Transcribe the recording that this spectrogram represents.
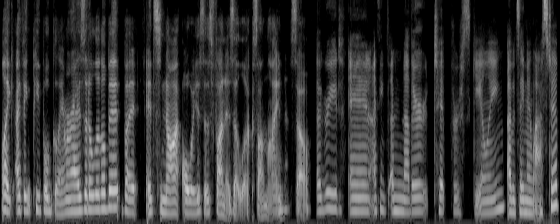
Like, I think people glamorize it a little bit, but it's not always as fun as it looks online. So, agreed. And I think another tip for scaling, I would say my last tip,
